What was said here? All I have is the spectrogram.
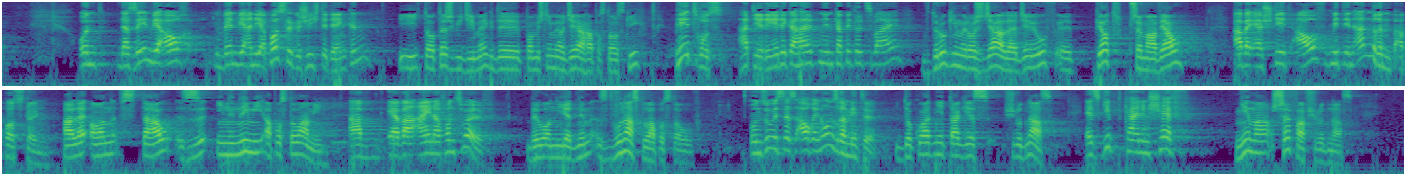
Und das sehen wir auch, wenn wir an die Apostelgeschichte denken. I to też widzimy, gdy pomyślimy o dziejach apostolskich. Petrus hat die Rede gehalten in Kapitel 2, W drugim rozdziale dziejów y, Piotr przemawiał, aber er steht auf mit den anderen Aposteln. ale on wstał z innymi apostołami. Aber Er war einer von zwölf. Był on jednym z dwunastu apostołów. Und so ist das auch in unserer Mitte. Dokładnie tak jest wśród nas. Es gibt keinen Chef. Nie ma szefa wśród nas.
